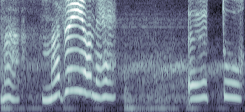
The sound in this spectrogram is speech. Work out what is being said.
う。ままずいよね。えー、っと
